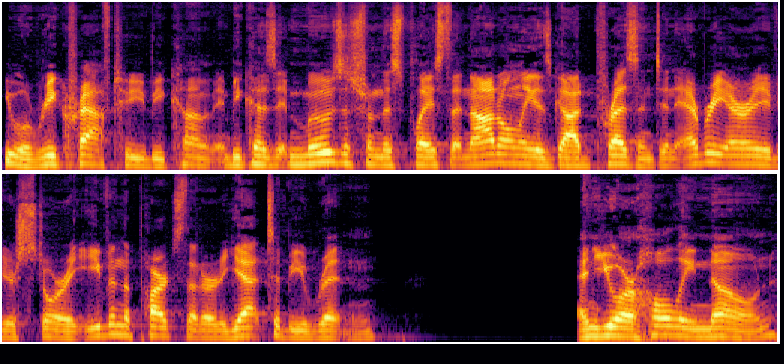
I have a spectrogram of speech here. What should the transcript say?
He will recraft who you become because it moves us from this place that not only is God present in every area of your story, even the parts that are yet to be written, and you are wholly known,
